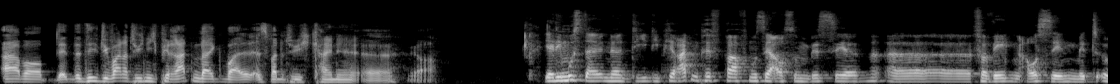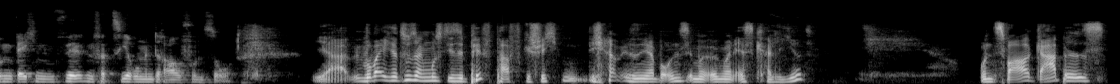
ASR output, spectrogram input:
aber die, die war natürlich nicht piratenlike, weil es war natürlich keine, äh, ja. Ja, die muss da, ne, die, die Piraten-Piff-Puff muss ja auch so ein bisschen äh, verwegen aussehen mit irgendwelchen wilden Verzierungen drauf und so. Ja, wobei ich dazu sagen muss, diese Piff-Puff-Geschichten, die sind ja bei uns immer irgendwann eskaliert. Und zwar gab es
